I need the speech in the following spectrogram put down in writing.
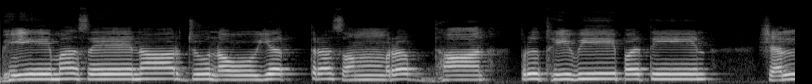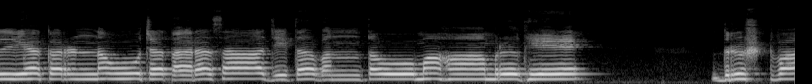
भीमसेनार्जुनौ यत्र संरब्धान् पृथिवीपतीन् शल्यकर्णौ च तरसा जितवन्तौ महामृगे दृष्ट्वा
